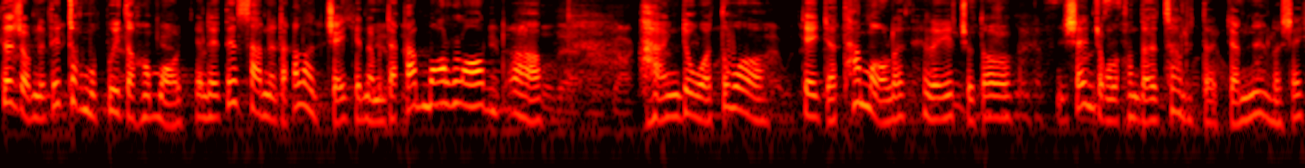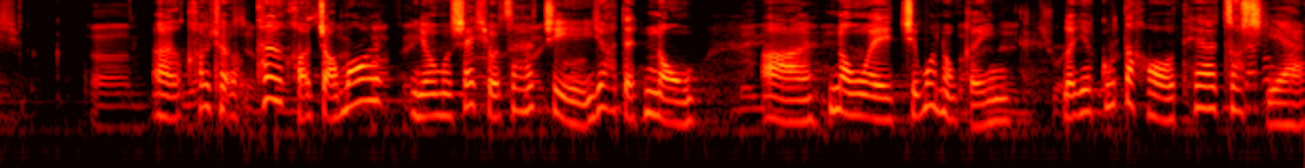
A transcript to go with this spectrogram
Tới rồi nó tới trong một bữa tao họ một vậy nên sau này đã có là chạy, cho nên đã có món lo hàng đồ tua để cho tham mộ là thì chúng tôi sẽ dùng là không đợi cho được cho nên là sẽ à họ thứ họ cho mỏ nhiều mà sẽ cho sẽ chỉ do để nông à nông ấy chỉ muốn nông kinh là do cú ta họ theo cho xe à.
